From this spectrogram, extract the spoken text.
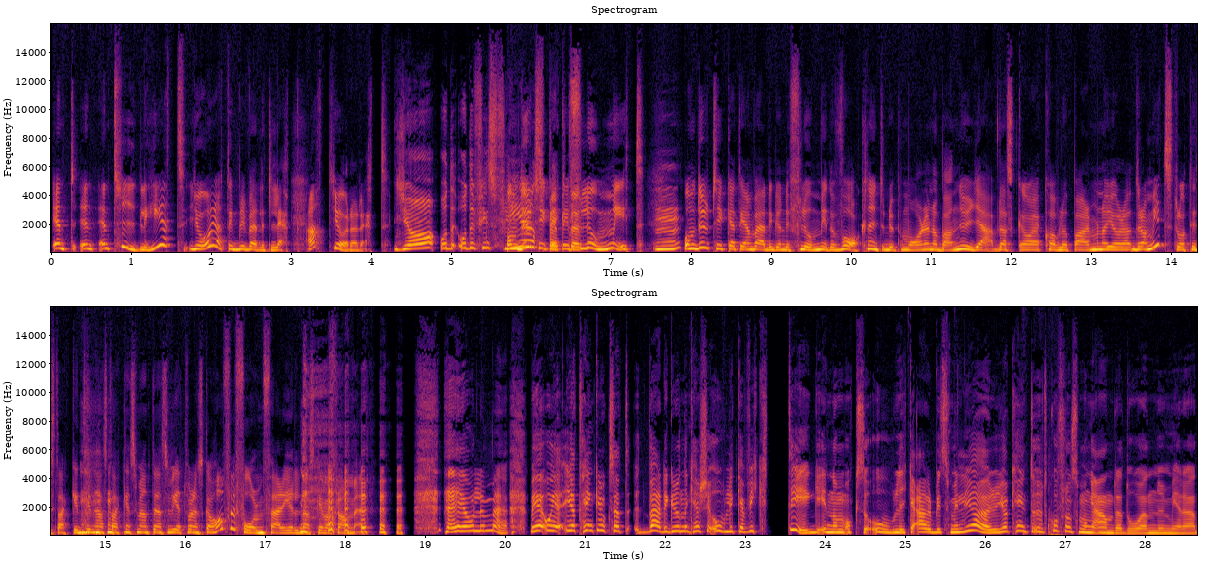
en, en, en, tydlighet gör ju att det blir väldigt lätt att göra rätt. Ja, och det, och det finns fler Om du aspekter. tycker att det är flummigt, mm. om du tycker att en värdegrund är flummig, då vaknar inte du på morgonen och bara nu jävlar ska jag kavla upp armen och göra, dra mitt strå till stacken, till den här stacken som jag inte ens vet vad den ska ha för form, färg eller när den ska vara framme. Nej, jag håller med. Men jag, och jag, jag tänker också att värdegrunden kanske är olika viktig inom också olika arbetsmiljöer. Jag kan ju inte utgå från så många andra då än numera eh,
